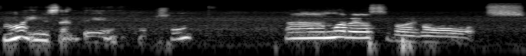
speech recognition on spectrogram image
I might use that there, actually. Um, what else have I got?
